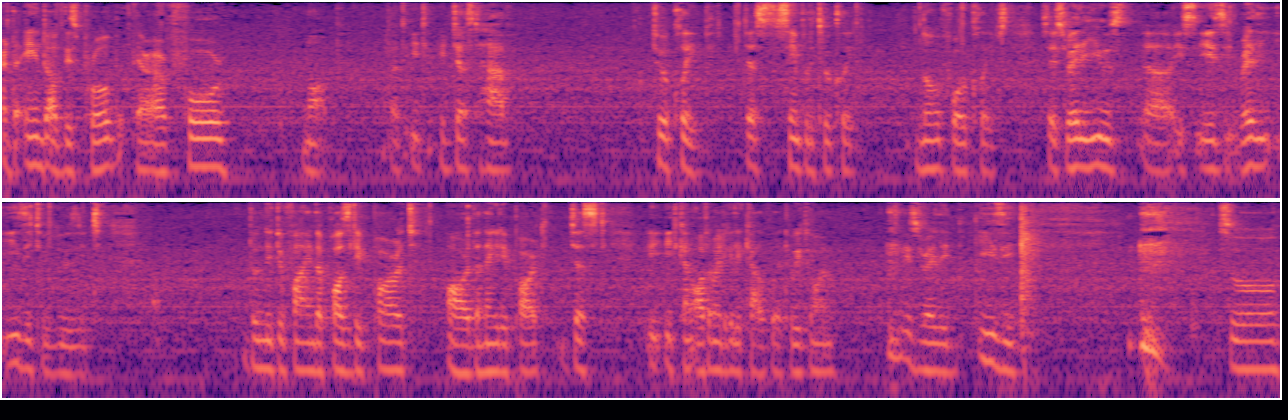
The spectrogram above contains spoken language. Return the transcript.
at the end of this probe there are four knob but it, it just have two clip just simply two clip no four clips. So it's really used uh, it's easy really easy to use it don't need to find the positive part or the negative part. Just it, it can automatically calculate which one is really easy. So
